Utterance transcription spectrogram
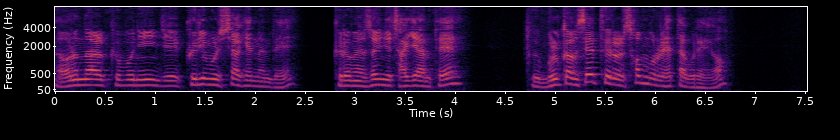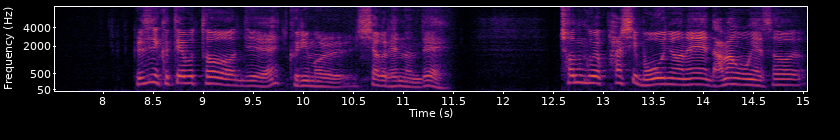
어느 날 그분이 이제 그림을 시작했는데 그러면서 이제 자기한테 그 물감 세트를 선물을 했다고 그래요. 그래서 이제 그때부터 이제 그림을 시작을 했는데 1985년에 남아공에서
